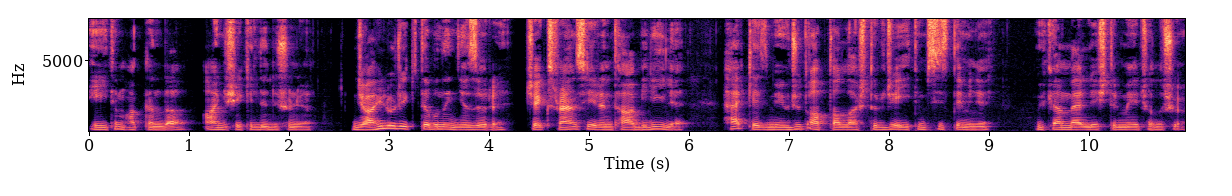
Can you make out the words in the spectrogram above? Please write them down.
eğitim hakkında aynı şekilde düşünüyor. Cahil Hoca kitabının yazarı Jack Rancier'in tabiriyle herkes mevcut aptallaştırıcı eğitim sistemini mükemmelleştirmeye çalışıyor.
